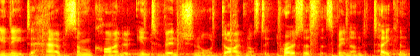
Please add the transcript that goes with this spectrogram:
You need to have some kind of intervention or diagnostic process that's been undertaken,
